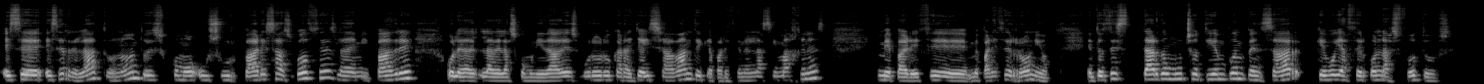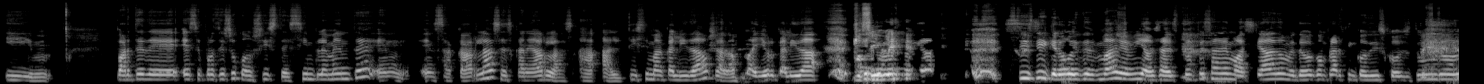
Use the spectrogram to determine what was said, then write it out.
ese, ese relato, ¿no? Entonces, como usurpar esas voces, la de mi padre o la, de las comunidades Bororo, Carayá y Sabante que aparecen en las imágenes, me parece, me parece erróneo. Entonces, tardo mucho tiempo en pensar qué voy a hacer con las fotos y parte de ese proceso consiste simplemente en, sacarlas, escanearlas a altísima calidad, o sea, la mayor calidad posible. Sí, sí, que luego dices, madre mía, o sea, esto pesa demasiado, me tengo que comprar cinco discos duros.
